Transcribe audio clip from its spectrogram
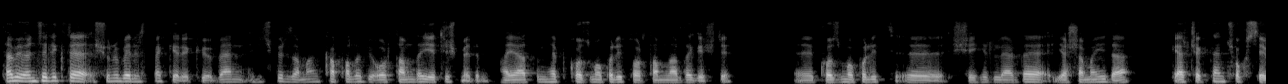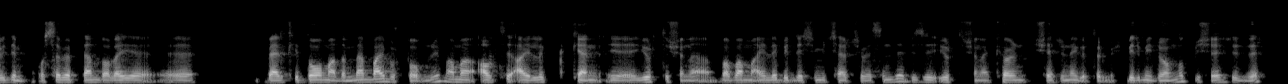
Tabii öncelikle şunu belirtmek gerekiyor. Ben hiçbir zaman kapalı bir ortamda yetişmedim. Hayatım hep kozmopolit ortamlarda geçti. E, kozmopolit e, şehirlerde yaşamayı da gerçekten çok sevdim. O sebepten dolayı e, belki doğmadım. Ben Bayburt doğumluyum ama 6 aylıkken e, yurt dışına babam aile birleşimi çerçevesinde bizi yurt dışına Köln şehrine götürmüş. 1 milyonluk bir şehridir.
